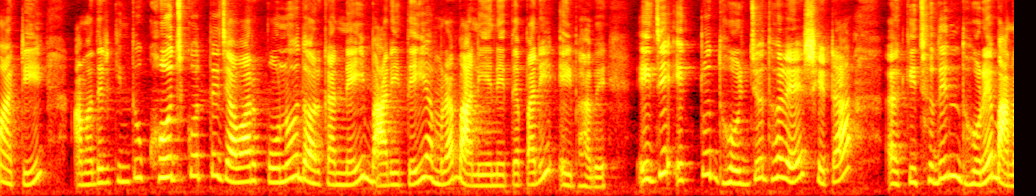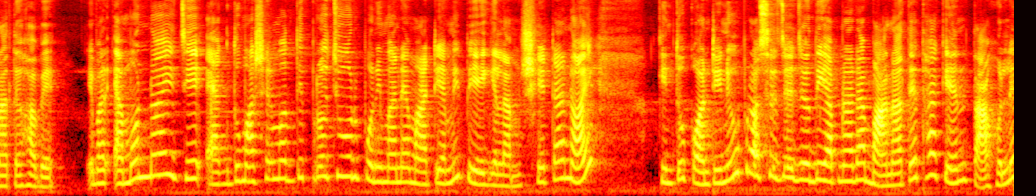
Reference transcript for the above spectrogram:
মাটি আমাদের কিন্তু খোঁজ করতে যাওয়ার কোনো দরকার নেই, বাড়িতেই আমরা বানিয়ে নিতে পারি এইভাবে। এই যে একটু ধৈর্য ধরে সেটা কিছুদিন ধরে বানাতে হবে। এবার এমন নয় যে এক দু মাসের মধ্যে প্রচুর পরিমাণে মাটি আমি পেয়ে গেলাম, সেটা নয়। কিন্তু কন্টিনিউ প্রসেসে যদি আপনারা বানাতে থাকেন, তাহলে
